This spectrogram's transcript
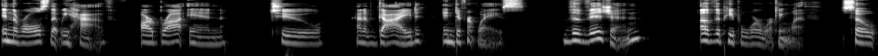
in the roles that we have are brought in to kind of guide in different ways the vision of the people we're working with. So,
